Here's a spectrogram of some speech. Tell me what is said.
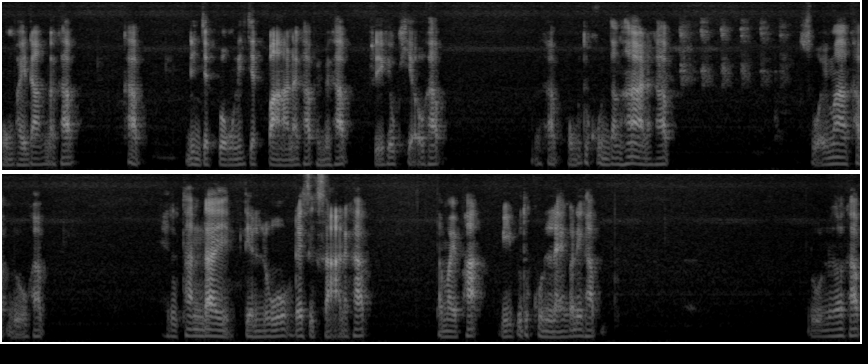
ผงไผ่ดำนะครับคราบดินเจ็ดโปร่งดินเจ็ดป่านะครับเห็นไหมครับ สีเขียวๆครับนะครับผมทุกคุณทั้งห้านะครับ สวยมากครับดูครับ ให้ทุกท่านได้เรียนรู้ได้ศึกษานะครับทำไมพระมีพุทธคุณแรงก็นี่ครับ ดูเนื้อครับ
